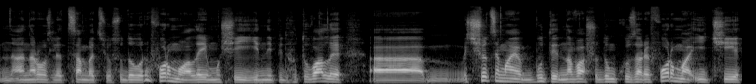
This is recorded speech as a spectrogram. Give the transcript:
на розгляд саме цю судову реформу, але йому ще її не підготували. Що це має бути на вашу думку за реформа, і чи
